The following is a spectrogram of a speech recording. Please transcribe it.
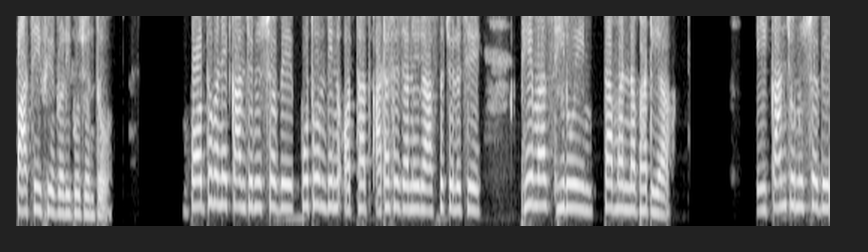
পাঁচই ফেব্রুয়ারি পর্যন্ত। বর্ধমানে কাঞ্চন উৎসবে প্রথম দিন অর্থাৎ আঠাশে জানুয়ারি আসতে চলেছে ফেমাস হিরোইন তামান্না ভাটিয়া। এই কাঞ্চন উৎসবে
